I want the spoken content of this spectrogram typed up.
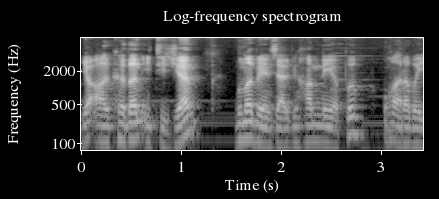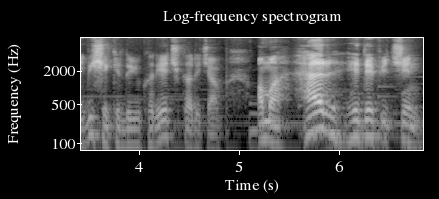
ya arkadan iteceğim. Buna benzer bir hamle yapıp o arabayı bir şekilde yukarıya çıkaracağım. Ama her hedef için,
